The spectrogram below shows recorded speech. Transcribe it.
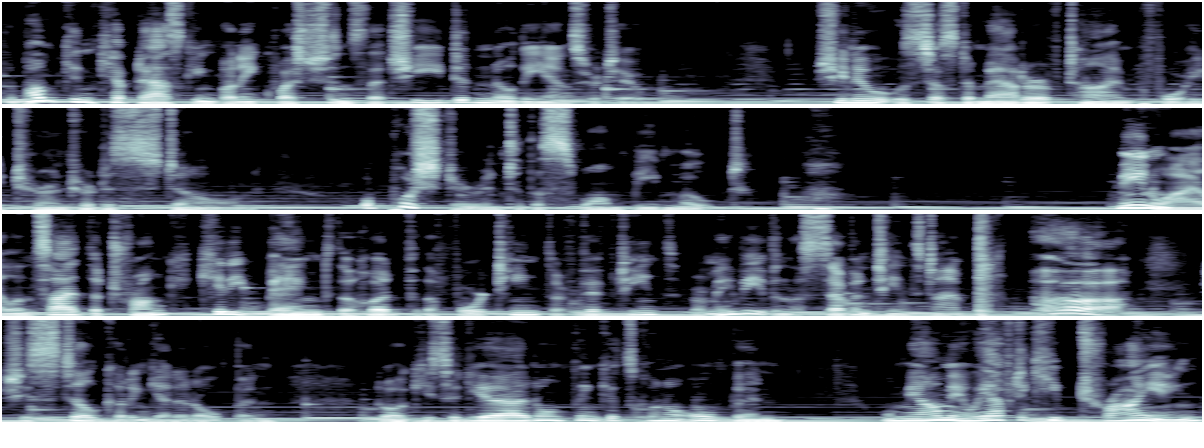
The pumpkin kept asking Bunny questions that she didn't know the answer to. She knew it was just a matter of time before he turned her to stone or pushed her into the swampy moat. Meanwhile, inside the trunk, Kitty banged the hood for the 14th or 15th, or maybe even the 17th time. Ugh! She still couldn't get it open. Doggy said, Yeah, I don't think it's going to open. Well, Meow Meow, we have to keep trying.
